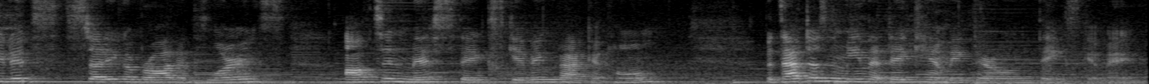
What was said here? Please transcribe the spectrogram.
students studying abroad in Florence often miss Thanksgiving back at home, but that doesn't mean that they can't make their own Thanksgiving.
